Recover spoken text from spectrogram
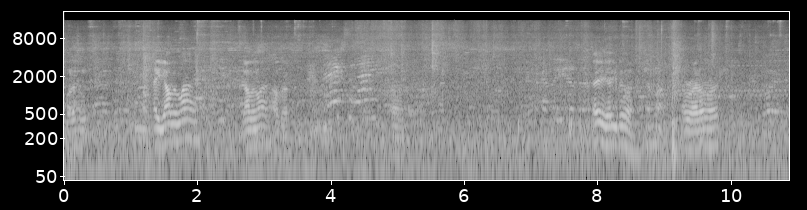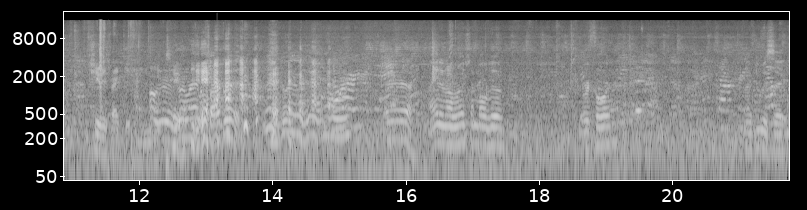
Oh, that's a- hey, y'all in line? Y'all in line? Okay. Uh, hey, how you doing? All right, all right. She was right behind me. Oh, yeah, you're right. I'm sorry. Go ahead. Yeah. Yeah, no worries. Yeah. I ain't in no rush. I'm over here recording. Now, give me a second.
